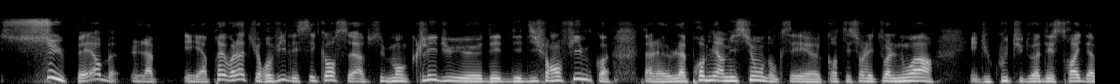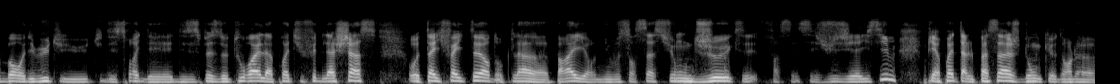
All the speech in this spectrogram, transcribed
superbe la et après voilà tu revis les séquences absolument clés du euh, des, différents films quoi. La, première mission donc c'est euh, quand tu es sur l'étoile noire et du coup tu dois destroy d'abord au début tu tu destroy des, des espèces de tourelles après tu fais de la chasse au TIE Fighter. Donc là euh, pareil au niveau sensation de jeu enfin c'est juste génialissime. Puis après tu as le passage donc dans le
